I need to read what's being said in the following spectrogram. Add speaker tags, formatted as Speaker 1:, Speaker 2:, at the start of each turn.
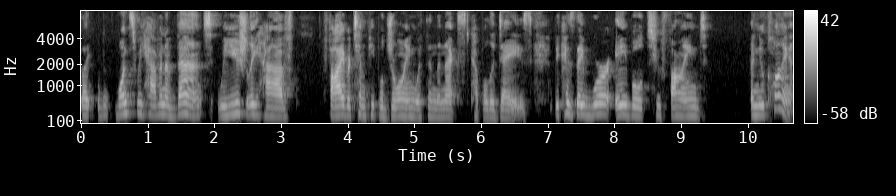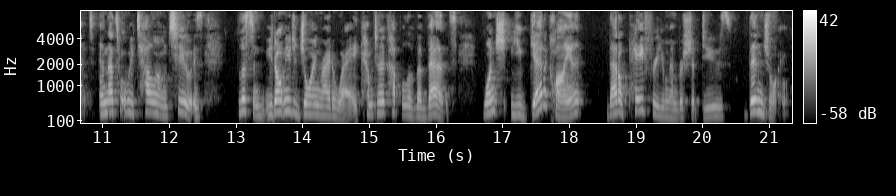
Speaker 1: like once we have an event, we usually have five or 10 people join within the next couple of days because they were able to find a new client. And that's what we tell them too is listen, you don't need to join right away. Come to a couple of events. Once you get a client, that'll pay for your membership dues, then join.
